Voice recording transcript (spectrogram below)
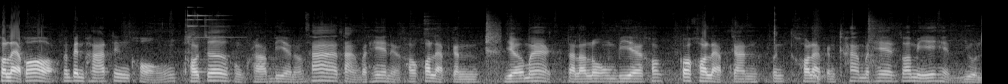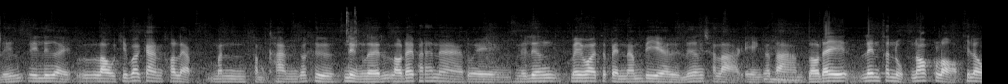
คอลแลบก็มันเป็นพาร์ทหนึ่งของ culture ของคราฟเบียร์เนาะถ้าต่างประเทศเนี่ยเขาคอลแลบกันเยอะมาก แต่ละโรงเบียร์เขาก็คอลแลบกันมันคอลแลบกันข้ามประเทศก็มีให้เห็นอยู่เรื่อยๆ เราคิดว่าการคอลแลบมันสำคัญก็คือหนึ่งเลยเราได้พัฒนาตัวเอง ในเรื่องไม่ว่าจะเป็นน้ำเบียร์หรือเรื่องฉลากเองก็ตาม เราได้เล่นสนุกนอกกรอบที่เรา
